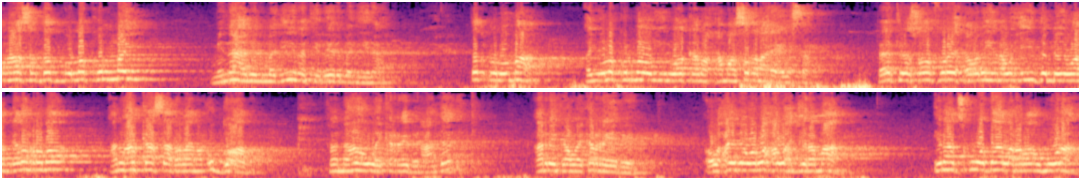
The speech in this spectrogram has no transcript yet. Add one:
unaasan dad buu la kulmay min ahli lmadiinati reer madiina. Dad culumaa ayuu la kulma oo yidhi waa kanoo xamaasadana ay haysta. Reerkiila soo furay xoolihiina wixii ii dambeeyey waan gadan rabaa anuu halkaasaan rabaa inaan u go'ado fanahahu way ka reebeen can dalik arrinkaa way ka reebeen oo waxay dhaheen war waxaa wax jira maaha inaad isku wadaa la rabaa umuuraha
